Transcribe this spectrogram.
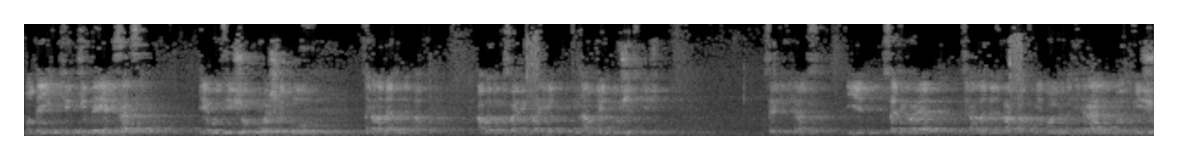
Но для их эффективной реализации требуется еще больше блок законодательных актов. Об этом мы с вами говорили на предыдущей встрече в Совете Федерации. И, кстати говоря, законодательных актов не только на федеральном, но и еще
